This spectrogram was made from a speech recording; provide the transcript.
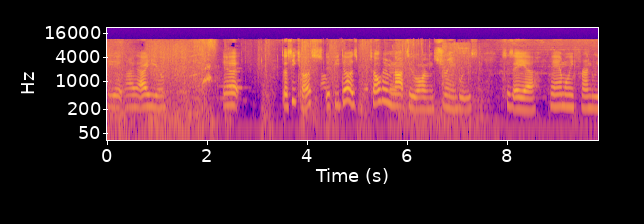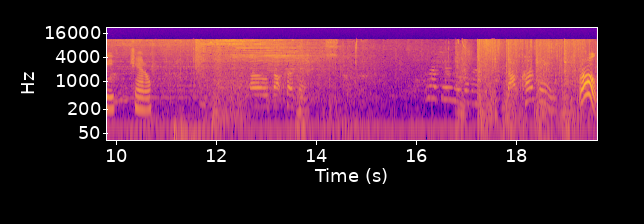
See it. I, I hear him. Uh, does he cuss? If he does, tell him not to on stream, please. This is a uh, family-friendly channel. Oh, stop cussing. Stop cussing. Bro,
